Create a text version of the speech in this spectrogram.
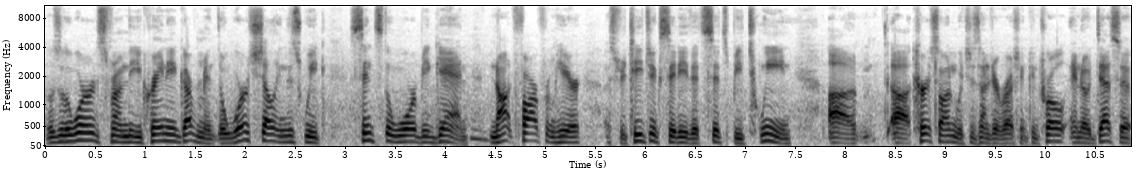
Those are the words from the Ukrainian government. The worst shelling this week since the war began. Not far from here, a strategic city that sits between uh, uh, Kherson, which is under Russian control, and Odessa,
